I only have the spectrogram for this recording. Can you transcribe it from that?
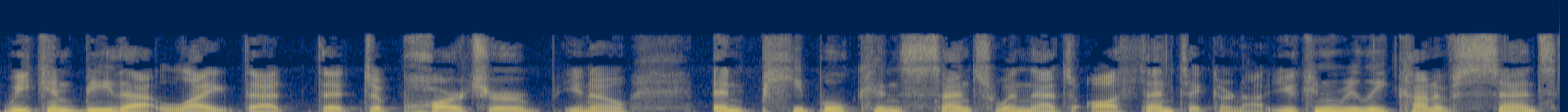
we can be that light, that that departure, you know, and people can sense when that's authentic or not. You can really kind of sense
